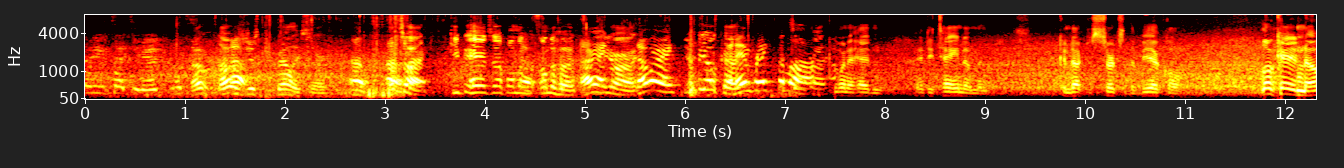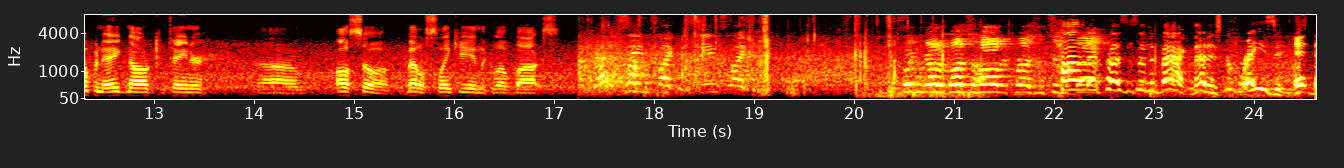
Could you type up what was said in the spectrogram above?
I touch you, man. What's- Oh, that was just your belly, sir. Oh, That's all right. Keep your hands up on the on the hood. All right. You're all right. Don't worry. You'll be okay. I didn't break the That's law. all right. We went ahead and, and detained him and conducted a search of the vehicle. Located an open eggnog container. Um, also a metal slinky in the glove box. That seems like it seems like Looks like we got a bunch of holiday presents in holiday presents in the back. That is crazy. It,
